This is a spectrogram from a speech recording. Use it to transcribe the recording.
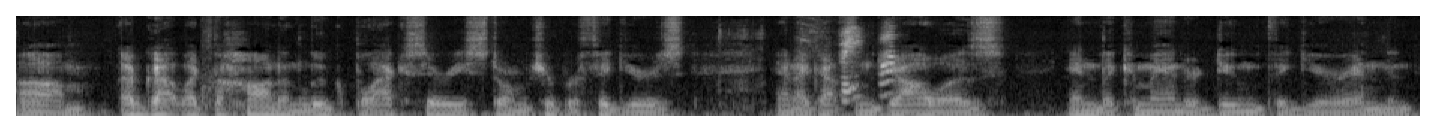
Um, I've got like the Han and Luke Black Series Stormtrooper figures, and I got some Jawas and the Commander Doom figure, and then,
